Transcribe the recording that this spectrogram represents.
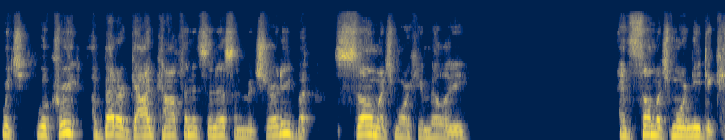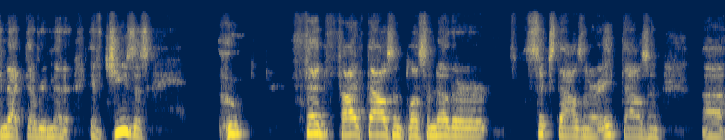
which will create a better God confidence in us and maturity, but so much more humility and so much more need to connect every minute. If Jesus, who fed 5,000 plus another 6,000 or 8,000, uh,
